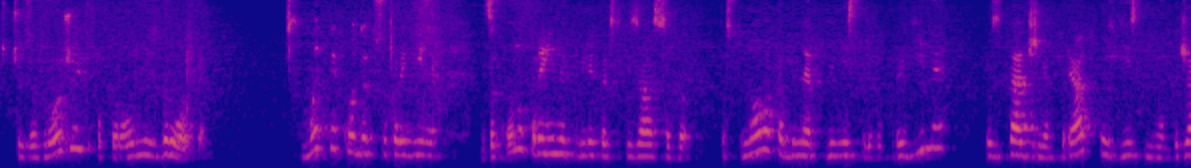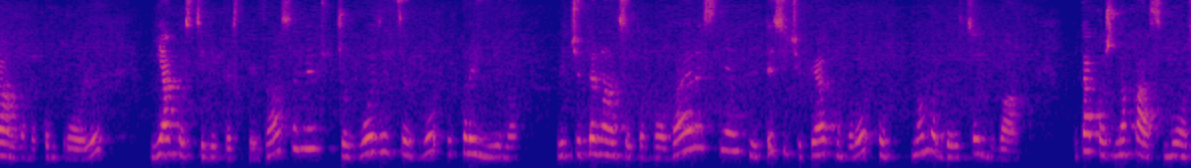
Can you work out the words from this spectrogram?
що загрожують охороні здоров'я. Митний кодекс України, Закон України про лікарські засоби, Постанова Кабінету міністрів України про затвердження порядку здійснення державного контролю якості лікарських засобів, що ввозяться в Україну від 14 вересня 2005 року номер 902, а також наказ МОЗ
